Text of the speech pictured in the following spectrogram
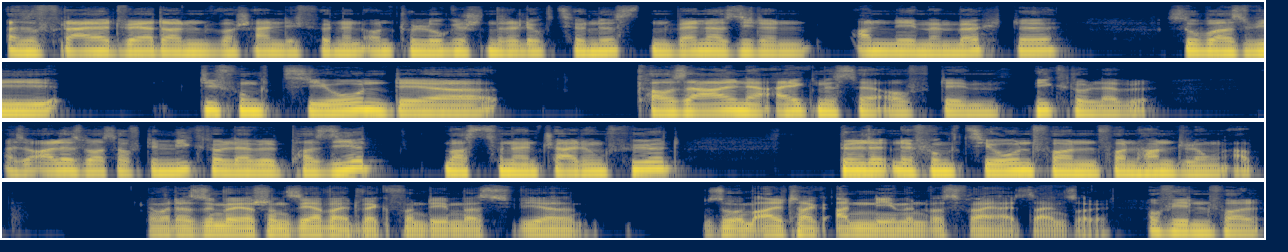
Also Freiheit wäre dann wahrscheinlich für einen ontologischen Reduktionisten, wenn er sie denn annehmen möchte, sowas wie die Funktion der kausalen Ereignisse auf dem Mikrolevel. Also alles, was auf dem Mikrolevel passiert, was zu einer Entscheidung führt, bildet eine Funktion von, von Handlung ab. Aber da sind wir ja schon sehr weit weg von dem, was wir so im Alltag annehmen, was Freiheit sein soll. Auf jeden Fall.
